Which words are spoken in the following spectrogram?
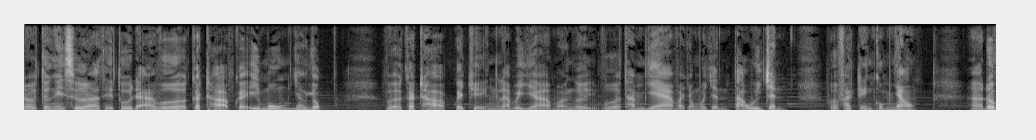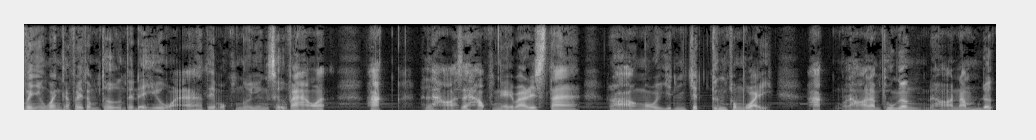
rồi từ ngày xưa thì tôi đã vừa kết hợp cái ý muốn giáo dục vừa kết hợp cái chuyện là bây giờ mọi người vừa tham gia vào trong quá trình tạo quy trình vừa phát triển cùng nhau. À, đối với những quán cà phê thông thường thì để hiệu quả thì một người nhân sự vào á hoặc là họ sẽ học nghề barista rồi họ ngồi dính chết cứng trong quầy hoặc là họ làm thu ngân để họ nắm được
